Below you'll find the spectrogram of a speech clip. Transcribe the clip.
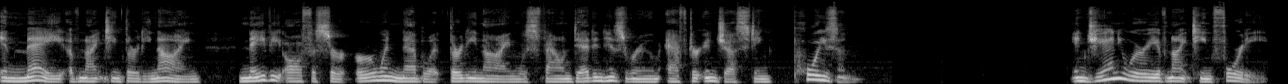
In May of 1939, Navy officer Erwin Neblett, 39, was found dead in his room after ingesting poison. In January of 1940,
